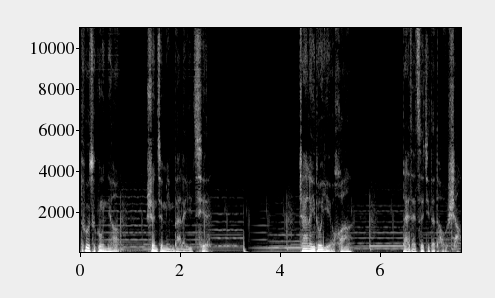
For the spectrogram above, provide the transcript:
兔子姑娘瞬间明白了一切，摘了一朵野花，戴在自己的头上，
